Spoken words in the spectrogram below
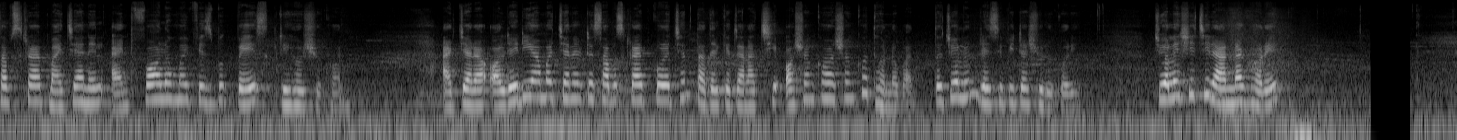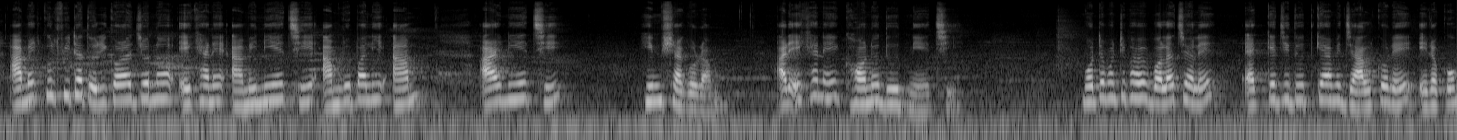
subscribe my channel and follow my Facebook page Grihasukhan আর যারা অলরেডি আমার চ্যানেলটা সাবস্ক্রাইব করেছেন, তাদেরকে জানাচ্ছি অসংখ্য অসংখ্য ধন্যবাদ। তো চলুন রেসিপিটা শুরু করি। চলে এসেছি রান্নাঘরে। আমের কুলফিটা তৈরি করার জন্য এখানে আমি নিয়েছি আম্রপালি আম আর নিয়েছি হিমসাগর আম। আর এখানে ঘন দুধ নিয়েছি। মোটামুটিভাবে বলা চলে, এক কেজি দুধকে আমি জাল করে এরকম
